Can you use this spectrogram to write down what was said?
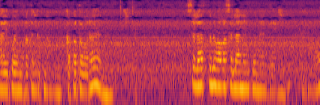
tayo po ay makatanggap ng kapatawaran sa lahat po ng kasalanan po natin. Ano?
